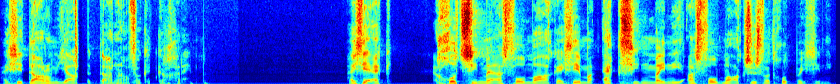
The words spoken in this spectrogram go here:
Hy sê, daarom jaag ek daarna, of ek het kan grijp. Hy sê, ek, God sien my as volmaak, hy sê, maar ek sien my nie as volmaak, soos wat God my sien nie.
